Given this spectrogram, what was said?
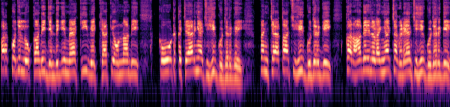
ਪਰ ਕੁਝ ਲੋਕਾਂ ਦੀ ਜ਼ਿੰਦਗੀ ਮੈਂ ਕੀ ਵੇਖਿਆ ਕਿ ਉਹਨਾਂ ਦੀ ਕੋਰਟ ਕਚਹਿਰੀਆਂ 'ਚ ਹੀ ਗੁਜ਼ਰ ਗਈ, ਪੰਚਾਇਤਾਂ 'ਚ ਹੀ ਗੁਜ਼ਰ ਗਈ, ਘਰਾਂ ਦੇ ਲੜਾਈਆਂ ਝਗੜਿਆਂ 'ਚ ਹੀ ਗੁਜ਼ਰ ਗਈ।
